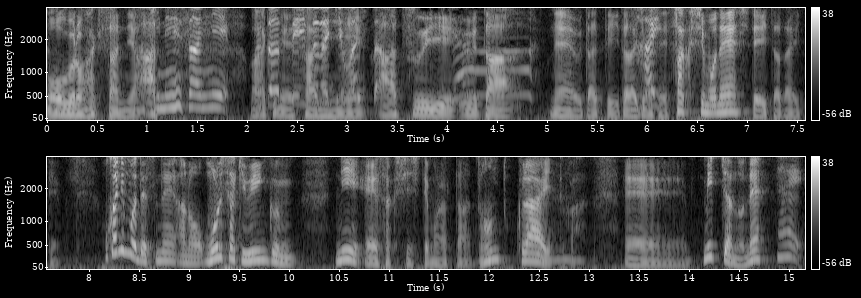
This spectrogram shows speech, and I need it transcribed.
大黒摩季さんに、あ秋姉さんに歌っていただきました。熱い歌、ね、歌っていただきまして、はい。作詞もね、していただいて。他にもですね、あの、森崎ウィン君に、えー作詞してもらった、Don't Cry とか、えーみっちゃんのね、はい。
